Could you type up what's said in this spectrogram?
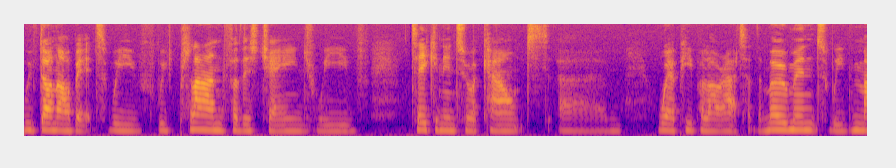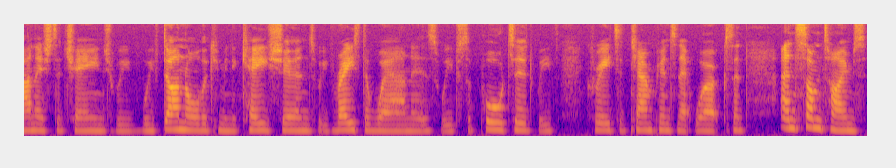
we've done our bit. We've we've planned for this change. We've taken into account um, where people are at at the moment. We've managed to change. We've we've done all the communications. We've raised awareness. We've supported. We've created champions networks, and and sometimes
